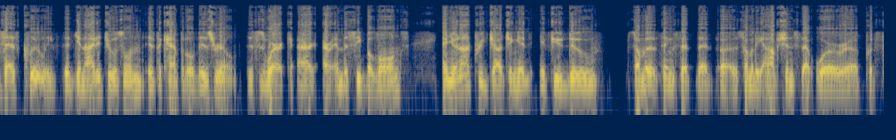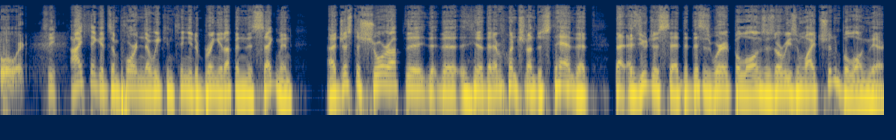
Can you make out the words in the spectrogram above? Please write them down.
says clearly that United Jerusalem is the capital of Israel. This is where our, our embassy belongs. And you're not prejudging it if you do some of the things that that uh, some of the options that were uh, put forward. See, I think it's important that we continue to bring it up in this segment, uh, just to shore up the, the, the you know that everyone should understand that that as you just said that this is where it belongs. There's no reason why it shouldn't belong there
